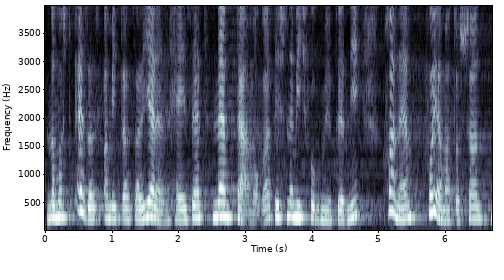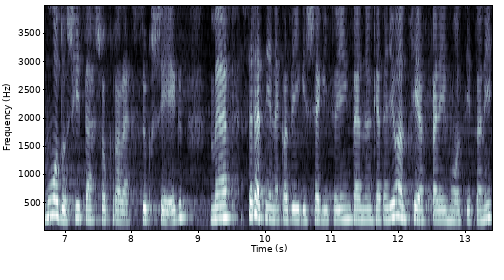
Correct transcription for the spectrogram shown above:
Na most ez az, amit az a jelen helyzet nem támogat, és nem így fog működni, hanem folyamatosan módosításokra lesz szükség, mert szeretnének az égi segítőink bennünket egy olyan cél felé mozdítani,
